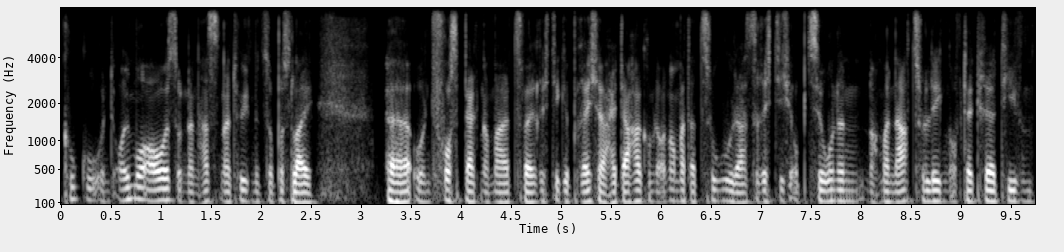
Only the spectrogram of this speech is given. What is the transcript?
Kuku und Olmo aus und dann hast du natürlich mit Soboslai äh, und Forsberg nochmal zwei richtige Brecher. Heidaha kommt auch nochmal dazu. Da hast du richtig Optionen, nochmal nachzulegen auf der kreativen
